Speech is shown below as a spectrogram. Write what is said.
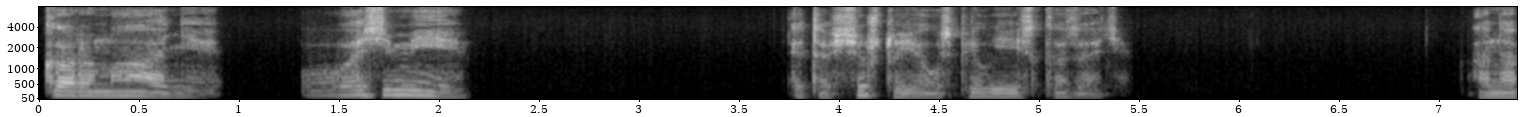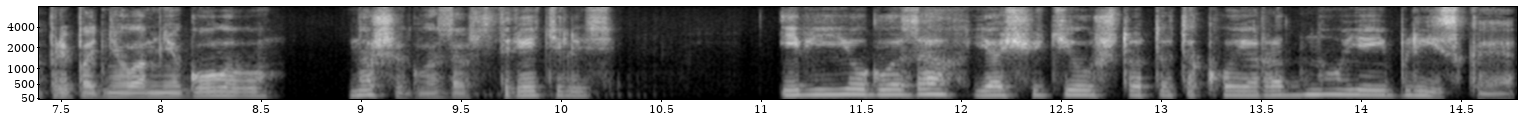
Кармане. Возьми». Это все, что я успел ей сказать. Она приподняла мне голову, наши глаза встретились, и в ее глазах я ощутил что-то такое родное и близкое,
